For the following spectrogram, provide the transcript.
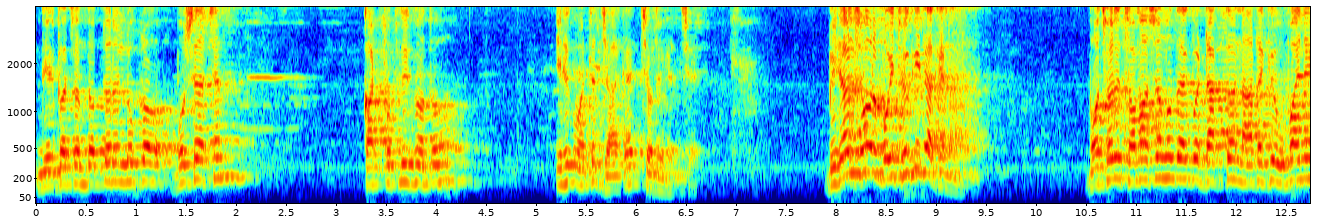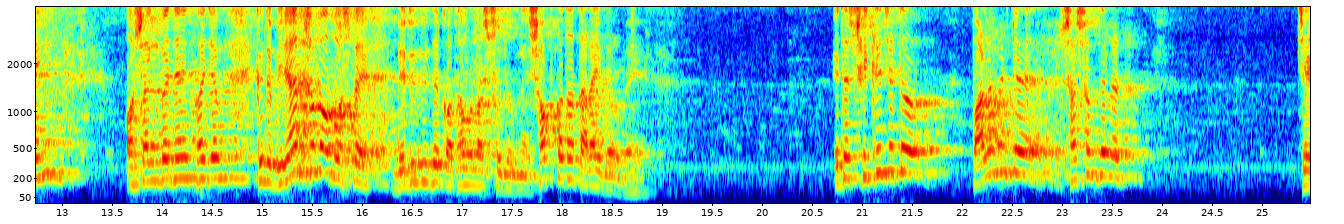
নির্বাচন দপ্তরের লোকরা বসে আছেন কাঠপুতলির মতো। এরকম একটা জায়গায় চলে গেছে। বিধানসভার বৈঠকই ডাকে না। বছরে ছ মাসের মধ্যে একবার ডাকতে হয় না ডাকে উপায় নেই অসাংবিধানিক হয়ে যাবে। কিন্তু বিধানসভা বসলে বিরোধীদের কথা বলার সুযোগ নেই, সব কথা তারাই বলবে। এটা শিখেছে তো পার্লামেন্টে শাসক দলের যে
